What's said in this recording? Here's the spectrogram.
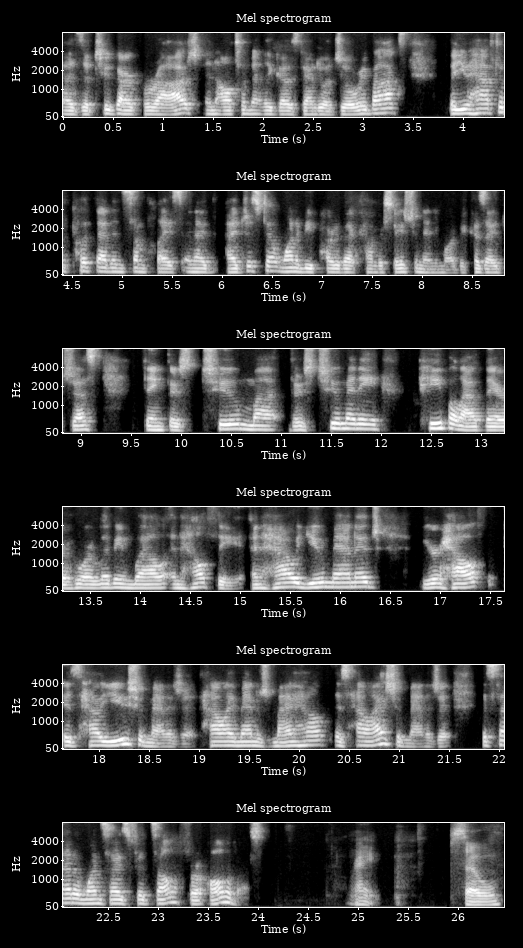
as a two guard garage and ultimately goes down to a jewelry box. But you have to put that in some place. And I, I just don't want to be part of that conversation anymore because I just think there's too much, there's too many people out there who are living well and healthy. And how you manage your health is how you should manage it. How I manage my health is how I should manage it. It's not a one size fits all for all of us. Right. So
